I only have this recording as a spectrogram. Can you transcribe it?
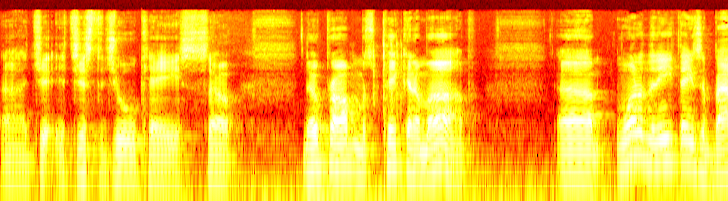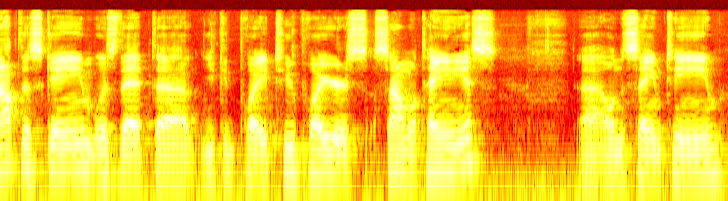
Uh, it's just a jewel case, so no problem with picking them up. Uh, one of the neat things about this game was that uh, you could play two players simultaneous uh, on the same team,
